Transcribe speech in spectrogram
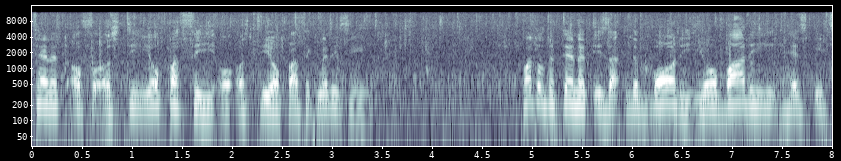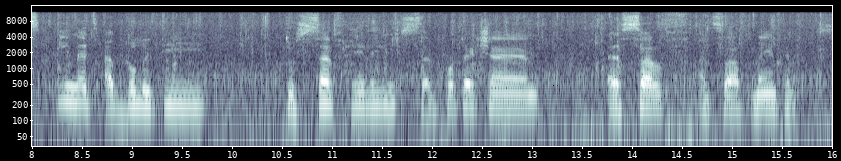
tenet of osteopathy or osteopathic medicine part of the tenet is that the body your body has its innate ability to self-healing self-protection uh, self and self-maintenance.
